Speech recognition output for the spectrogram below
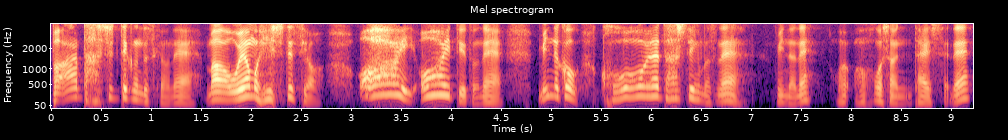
バーッと走っていくんですけどね。まあ親も必死ですよ。おいおいって言うとねみんなこうこうやって走っていきますね。みんなね。保護者に対してね。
